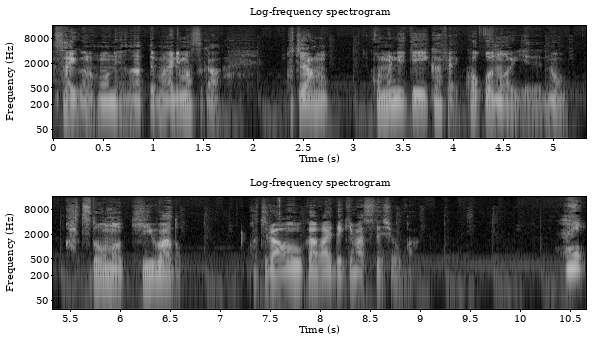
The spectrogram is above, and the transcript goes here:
最後の方にはなってまいりますが、こちらのコミュニティカフェココの家での活動のキーワード、こちらをお伺いできますでしょうか？はい。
